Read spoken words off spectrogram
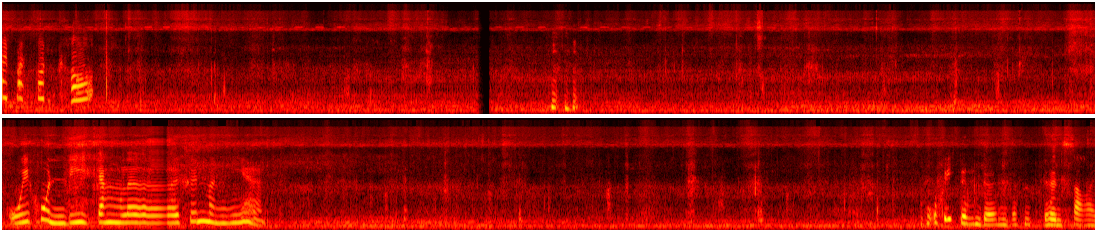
ยปรากฏเขาอุ้ยหุ่นดีจังเลยขึ้นมาเนี่ย อุ้ยเดินเดินเดินเดินซอย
